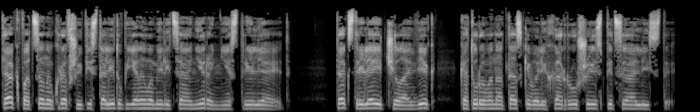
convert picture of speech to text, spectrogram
Так пацан, укравший пистолет у пьяного милиционера, не стреляет. Так стреляет человек, которого натаскивали хорошие специалисты.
